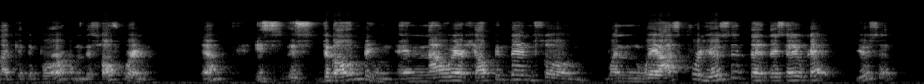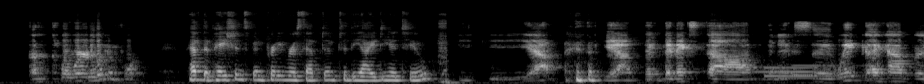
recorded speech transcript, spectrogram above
like the program, the software, yeah, is is developing, and now we are helping them. So when we ask for use it, they, they say okay, use it. That's what we're looking for. Have the patients been pretty receptive to the idea too? Yeah, yeah. The, the next uh, the next uh, week, I have uh,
